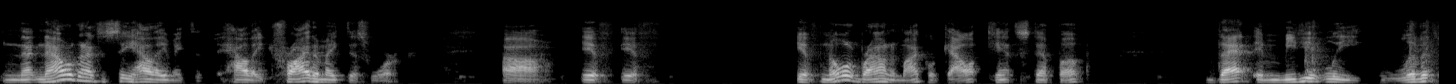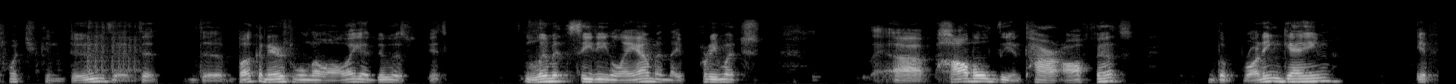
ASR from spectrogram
now we're going to have to see how they make the, how they try to make this work. Uh, if if if Noah Brown and Michael Gallup can't step up, that immediately limits what you can do. The the the Buccaneers will know all they got to do is is limit CeeDee Lamb, and they pretty much uh, hobbled the entire offense. The running game, if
